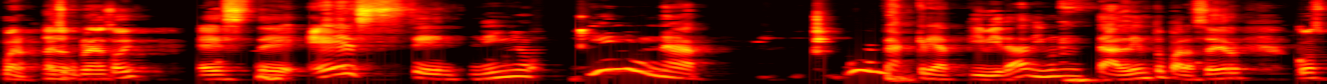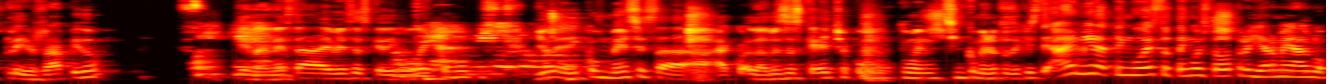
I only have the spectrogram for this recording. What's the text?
Bueno, es su cumpleaños hoy. Este, ese niño tiene una, una creatividad y un talento para hacer cosplay rápido. Que la neta hay veces que digo, güey, ¿cómo? Yo le dedico meses a, a- a las veces que he hecho, como tú en cinco minutos dijiste, ay, mira, tengo esto, tengo esto otro y arme algo.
